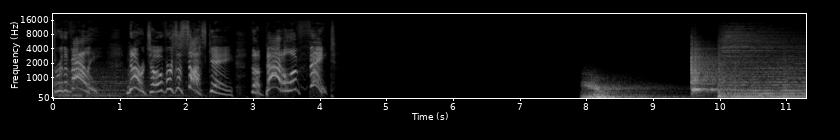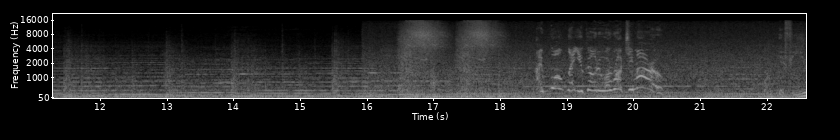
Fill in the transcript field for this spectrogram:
through the valley! Naruto versus Sasuke! The battle of fate! I won't let you go to Orochimaru! If you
